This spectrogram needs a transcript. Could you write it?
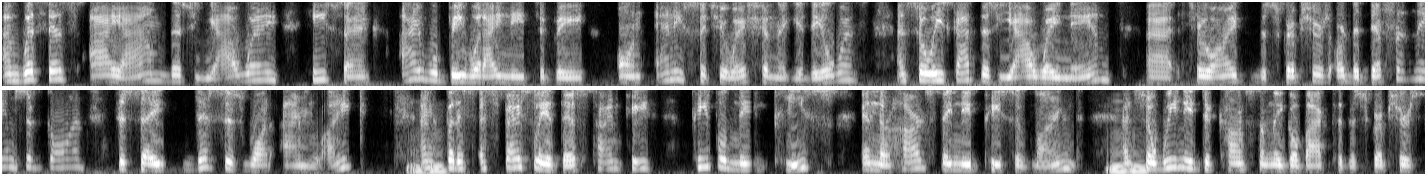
And with this I am, this Yahweh, he's saying, I will be what I need to be on any situation that you deal with. And so he's got this Yahweh name uh, throughout the scriptures or the different names of God to say, this is what I'm like. Mm-hmm. And But especially at this time, Keith, people need peace in their hearts. They need peace of mind. Mm-hmm. And so we need to constantly go back to the scriptures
